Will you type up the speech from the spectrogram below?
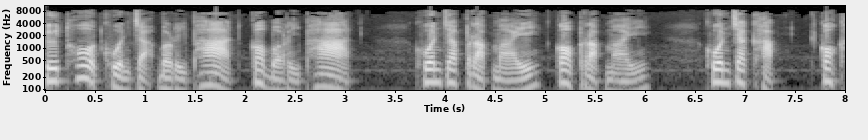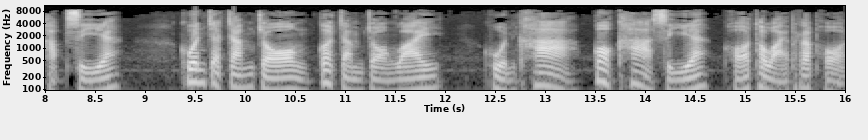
คือโทษควรจะบริพาทก็บริพาทควรจะปรับไหมก็ปรับไหม ควรจะขับก็ขับเสีย ควรจะจำจองก็จำจองไว้ ควรฆ่าก็ฆ่าเสีย ขอถวายพระพร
